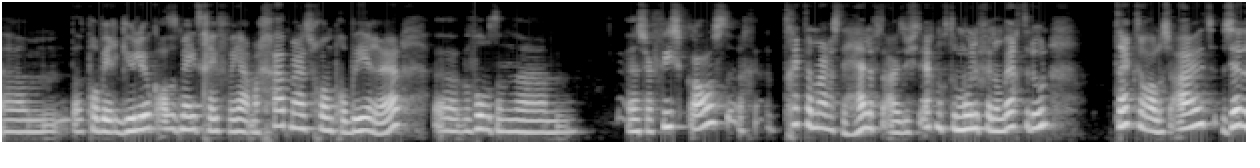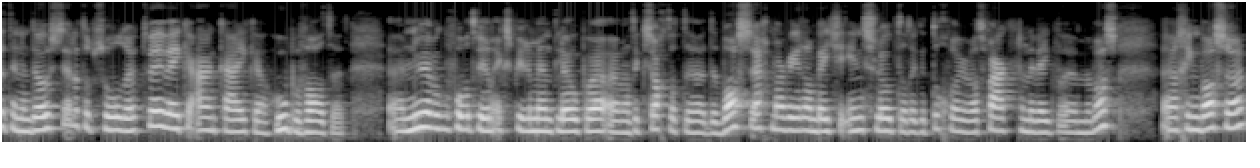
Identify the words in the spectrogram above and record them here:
Um, dat probeer ik jullie ook altijd mee te geven. Van ja, maar ga het maar eens gewoon proberen. Hè? Uh, bijvoorbeeld een, um, een servieskast. Trek er maar eens de helft uit. Als je het echt nog te moeilijk vindt om weg te doen. Trek er alles uit, zet het in een doos, zet het op zolder, twee weken aankijken, hoe bevalt het? Uh, nu heb ik bijvoorbeeld weer een experiment lopen, uh, want ik zag dat de, de was zeg maar weer een beetje insloopt, dat ik het toch wel weer wat vaker in de week uh, mijn was ging wassen.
